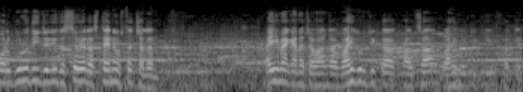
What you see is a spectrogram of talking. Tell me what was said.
ਔਰ ਗੁਰੂ ਦੀ ਜਿਹੜੀ ਦੱਸੇ ਹੋਏ ਰਸਤੇ ਨੇ ਉਸ ਤੇ ਚੱਲਣ ਇਹੀ ਮੈਂ ਕਹਿਣਾ ਚਾਹਾਂਗਾ ਵਾਹਿਗੁਰੂ ਜੀ ਕਾ ਖਾਲਸਾ ਵਾਹਿਗੁਰੂ ਜੀ ਕੀ ਫਤਿਹ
